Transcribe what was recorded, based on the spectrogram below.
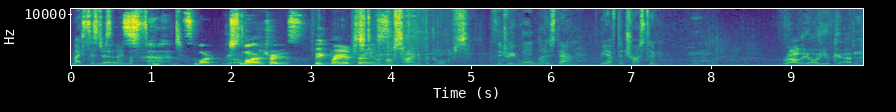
My sisters and I must solve it. Smart. Smart Atreus. Big brain Atreus. Still no sign of the dwarves. Sindri won't let us down. We have to trust him. Rally all you can.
